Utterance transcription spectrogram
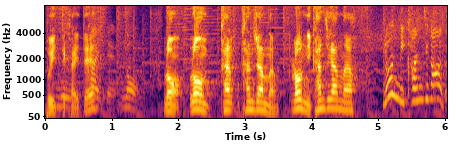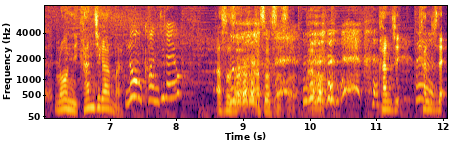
V って書いて。書いて。論論論かん漢字あんのよ。論に漢字があんのよ論に漢字がある？論に漢字があんのよ。論漢字だよ。あそうそう。あそうそうそう。あの漢字漢字で。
